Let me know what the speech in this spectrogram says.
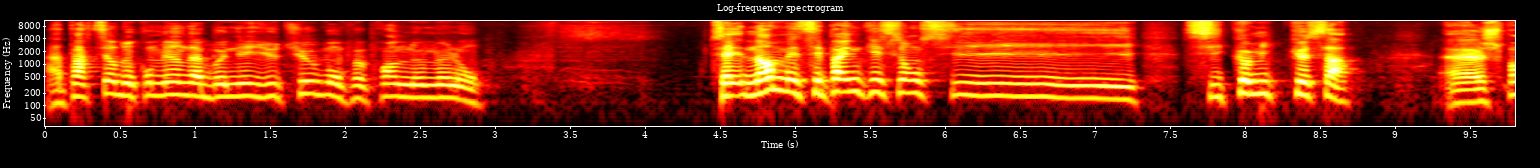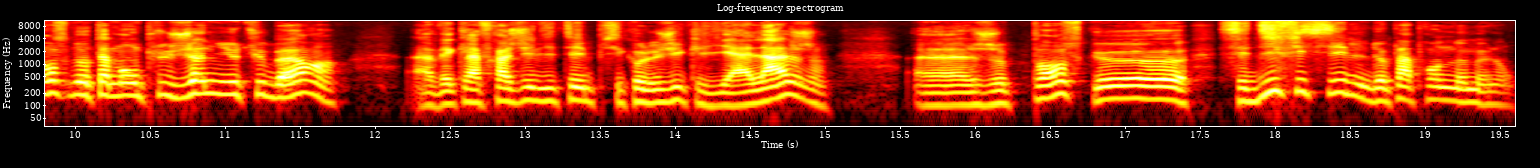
À partir de combien d'abonnés YouTube on peut prendre le melon? Non, mais ce n'est pas une question si, comique que ça. Euh, je pense notamment aux plus jeunes YouTubeurs, avec la fragilité psychologique liée à l'âge. Euh, je pense que c'est difficile de ne pas prendre le melon.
